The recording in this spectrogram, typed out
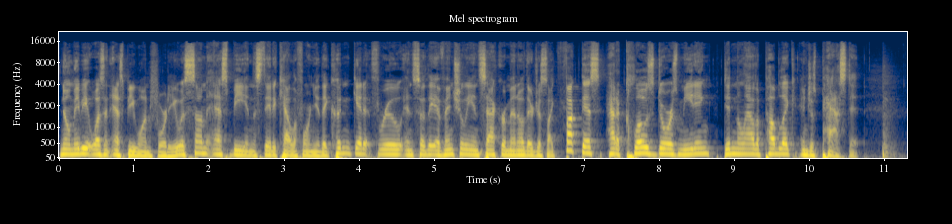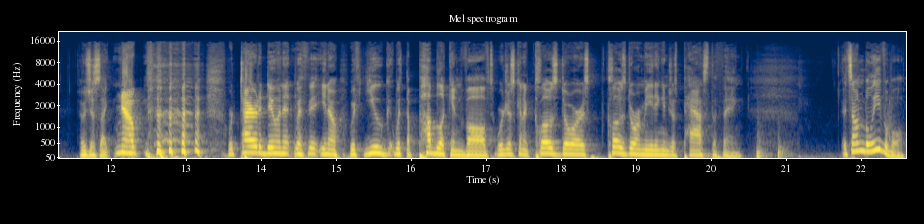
no, maybe it wasn't SB 140. It was some SB in the state of California. They couldn't get it through, and so they eventually in Sacramento they're just like fuck this. Had a closed doors meeting, didn't allow the public, and just passed it. It was just like, nope, we're tired of doing it with it, you know, with you, with the public involved. We're just going to close doors, close door meeting, and just pass the thing. It's unbelievable.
